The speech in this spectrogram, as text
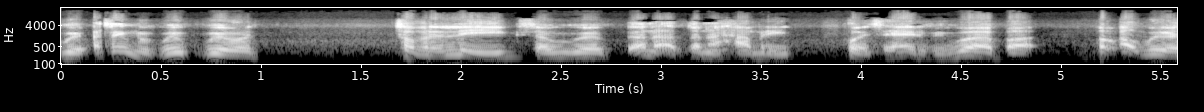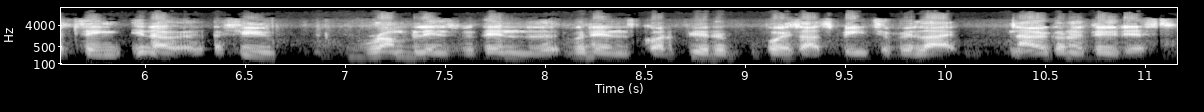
we, I think we, we, were top of the league, so we were, I don't know how many points ahead we were, but, but we were thinking, you know, a few rumblings within the within the squad. A few of the boys I speak to be like, "No, we're going to do this.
